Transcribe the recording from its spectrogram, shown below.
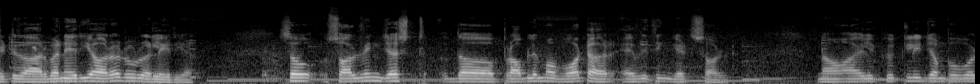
it is urban area और a rural area so solving just the problem of water everything gets solved now i'll quickly jump over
